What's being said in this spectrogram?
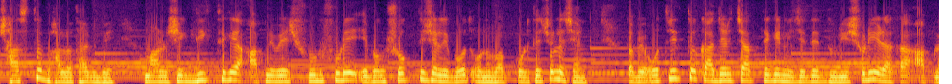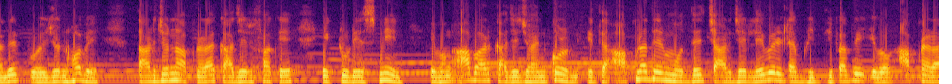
স্বাস্থ্য ভালো থাকবে। মানসিক দিক থেকে আপনি বেশ ফুরফুরে এবং শক্তিশালী বোধ অনুভব করতে চলেছেন। তবে অতিরিক্ত কাজের চাপ থেকে নিজেদের দূরে সরিয়ে রাখা আপনাদের প্রয়োজন হবে। তার জন্য আপনারা কাজের ফাঁকে একটু রেস্ট নিন এবং আবার কাজে জয়েন করুন। এতে আপনাদের মধ্যে চার্জের লেভেলটা বৃদ্ধি পাবে এবং আপনারা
